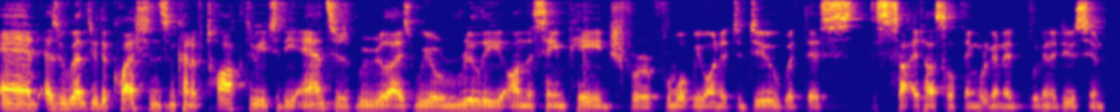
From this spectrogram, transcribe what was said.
And as we went through the questions and kind of talked through each of the answers, we realized we were really on the same page for for what we wanted to do with this, this side hustle thing we're gonna we're gonna do soon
